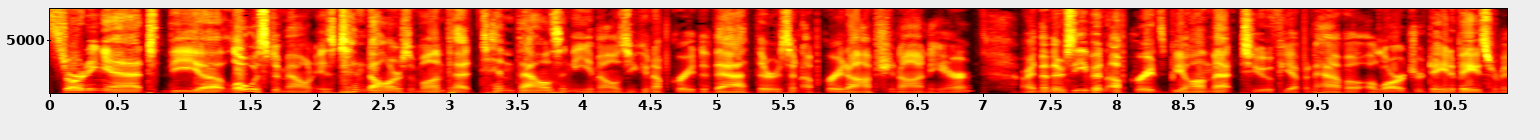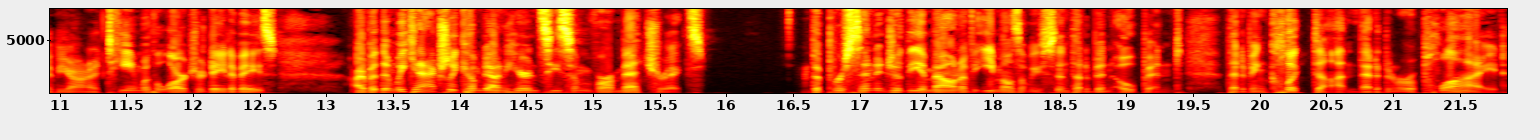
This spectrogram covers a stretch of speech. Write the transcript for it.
starting at the uh, lowest amount is $10 a month at 10,000 emails. You can upgrade to that. There's an upgrade option on here. All right, then there's even upgrades beyond that too if you happen to have a, a larger database or maybe you're on a team with a larger database. All right, but then we can actually come down here and see some of our metrics the percentage of the amount of emails that we've sent that have been opened, that have been clicked on, that have been replied,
